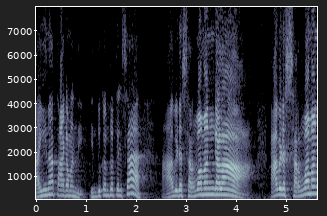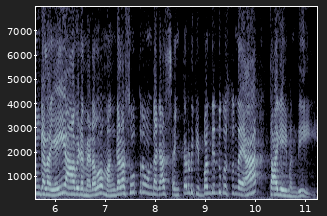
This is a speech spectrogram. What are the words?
అయినా తాగమంది. ఎందుకంతో తెలుసా? ఆవిడ సర్వమంగళ. ఆవిడ సర్వమంగళ. అయి ఆవిడ మెడలో మంగళసూత్రం ఉండగా శంకరుడికి ఇబ్బంది ఎందుకు వస్తుందయా తాగేయమంది.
